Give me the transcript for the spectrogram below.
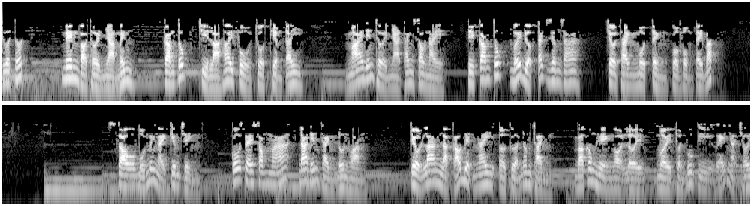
thưa thớt, nên vào thời nhà Minh, Cam Túc chỉ là hai phủ thuộc Thiểm Tây. Mãi đến thời nhà Thanh sau này, thì Cam Túc mới được tách riêng ra, trở thành một tỉnh của vùng Tây Bắc. Sau 40 ngày kiêm trình, cỗ xe song má đã đến thành Đôn Hoàng. Tiểu Lan là cáo biệt ngay ở cửa Đông Thành và không hề ngỏ lời mời Thuần Vũ Kỳ ghé nhà chơi.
